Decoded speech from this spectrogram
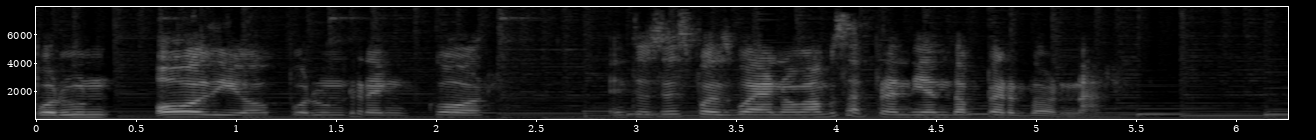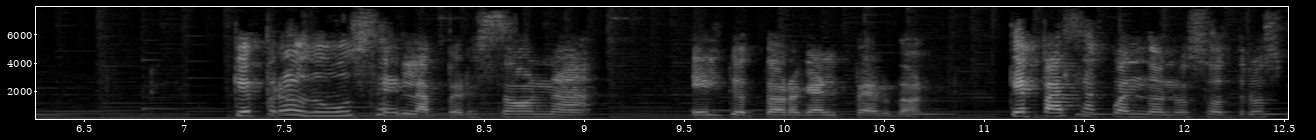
por un odio, por un rencor. Entonces, pues bueno, vamos aprendiendo a perdonar. ¿Qué produce en la persona el que otorga el perdón? ¿Qué pasa cuando nosotros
